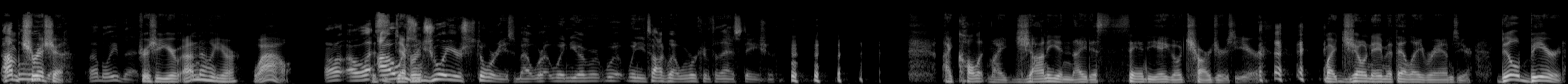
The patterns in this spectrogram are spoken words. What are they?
I'm Trisha. that. I believe that. Trisha, you're. I know who you are. Wow. I, I, I always different. enjoy your stories about when you ever when you talk about working for that station. I call it my Johnny Unitas San Diego Chargers year, my Joe Namath LA Rams year. Bill Beard.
